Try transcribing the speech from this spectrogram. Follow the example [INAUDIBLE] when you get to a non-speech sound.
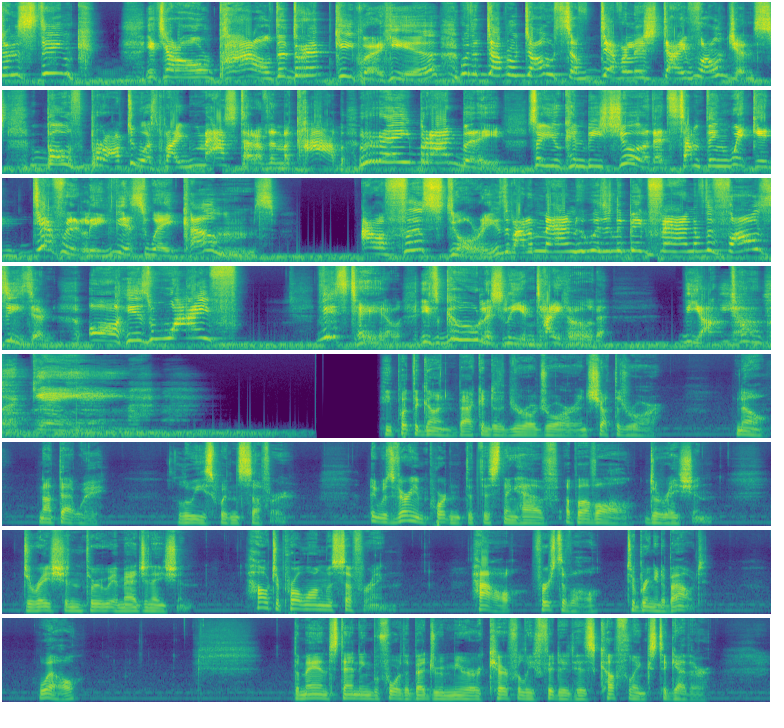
and Stink. It's your old pal, the Drip Keeper, here with a double dose of devilish divulgence, both brought to us by Master of the Macabre, Ray Bradbury, so you can be sure that something wicked definitely this way comes. Our first story is about a man who isn't a big fan of the fall season or his wife. This tale is ghoulishly entitled The October Game. He put the gun back into the bureau drawer and shut the drawer. No, not that way. Louise wouldn't suffer. It was very important that this thing have, above all, duration. Duration through imagination. How to prolong the suffering. How, first of all, to bring it about. Well, the man standing before the bedroom mirror carefully fitted his cufflinks together.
